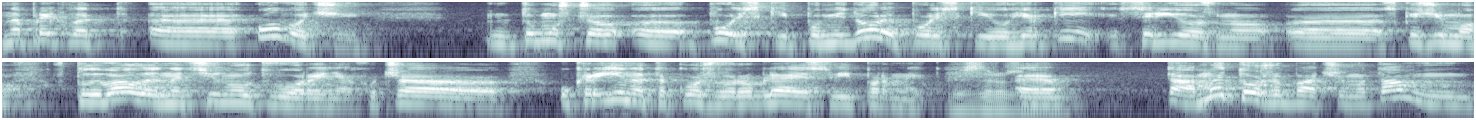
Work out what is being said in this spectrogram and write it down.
наприклад, е, овочі. Тому що е, польські помідори, польські огірки серйозно, е, скажімо, впливали на ціноутворення. Хоча Україна також виробляє свій парник. Зрозуміло. Так, ми теж бачимо там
